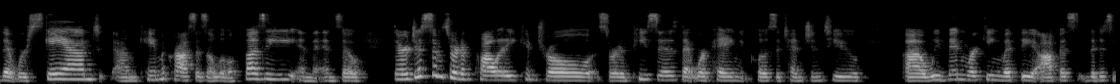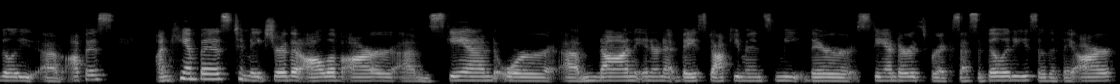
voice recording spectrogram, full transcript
that were scanned um, came across as a little fuzzy. And, and so there are just some sort of quality control sort of pieces that we're paying close attention to. Uh, we've been working with the office, the disability um, office on campus to make sure that all of our um, scanned or um, non-internet based documents meet their standards for accessibility so that they are,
